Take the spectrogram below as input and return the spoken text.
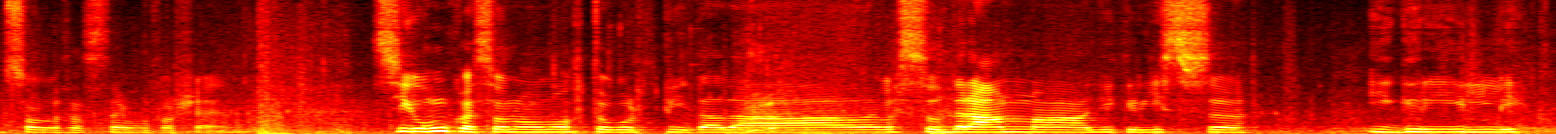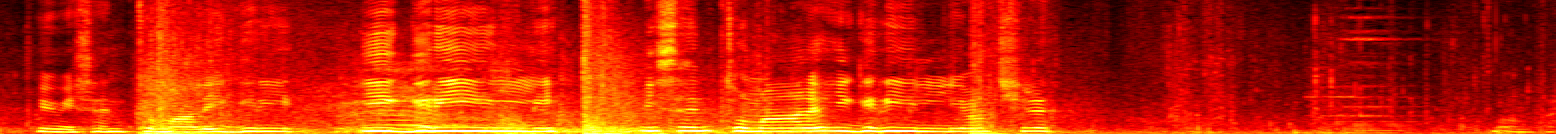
Non so cosa stiamo facendo. Sì, comunque sono molto colpita da, da questo dramma di Chris. I grilli. Io mi sento male, i grilli. I grilli. Mi sento male, i grilli. Ma ci... Vabbè.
